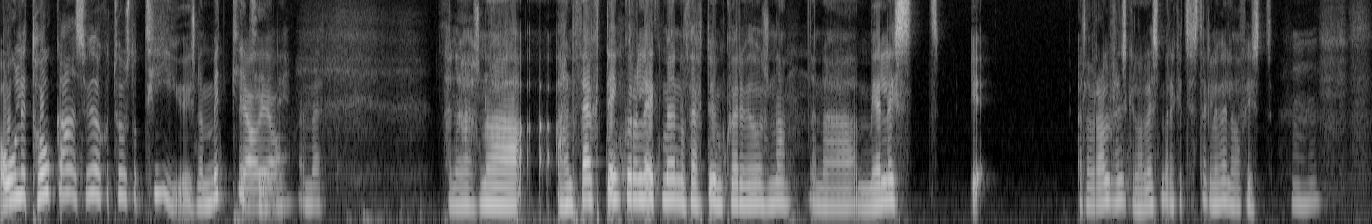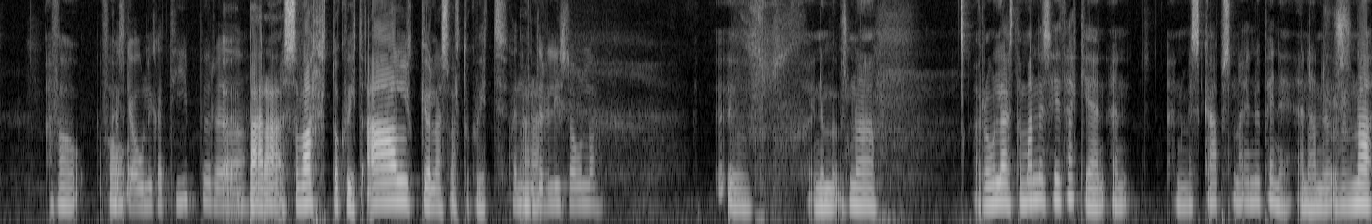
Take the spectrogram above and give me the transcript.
Óli tók aðeins við okkur 2010 í svona millitíðinni. Þannig að svona, hann þekkti einhverja leikmenn og þekkti umhverfið og svona, þannig að mér leist, ég að vera alveg hreinskilin, hann leist mér ekkert sérstaklega vel á það fyrst. Mhm. Að fá, fá típur eða bara svart og hvitt, algjörlega svart og hvitt. hvernig myndir þú lýsa Óla? uh, einum svona rólegasta manni sem ég þekki en, en, en mér skap svona við beini. En hann er svona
